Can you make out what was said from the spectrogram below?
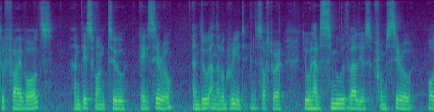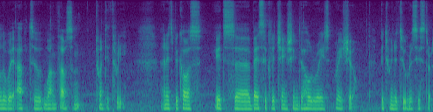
to 5 volts, and this one to A0, and do analog read in the software, you will have smooth values from 0 all the way up to 1023. And it's because it's uh, basically changing the whole ratio between the two resistors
